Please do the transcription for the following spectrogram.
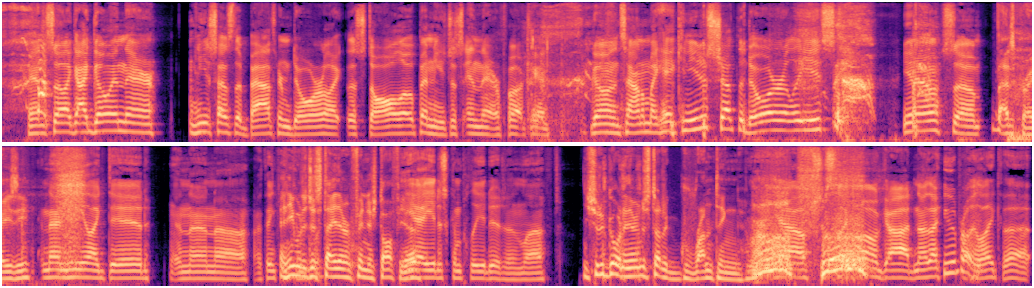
and so, like, I go in there. And he just has the bathroom door, like the stall open. He's just in there fucking going to town. I'm like, hey, can you just shut the door at least? You know? So That's crazy. and then he like did, and then uh, I think And he would have just stayed there and finished off, yeah? yeah. he just completed and left. You should have gone in there and just started grunting. Yeah, I was just like, oh god, no, that he would probably like that.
